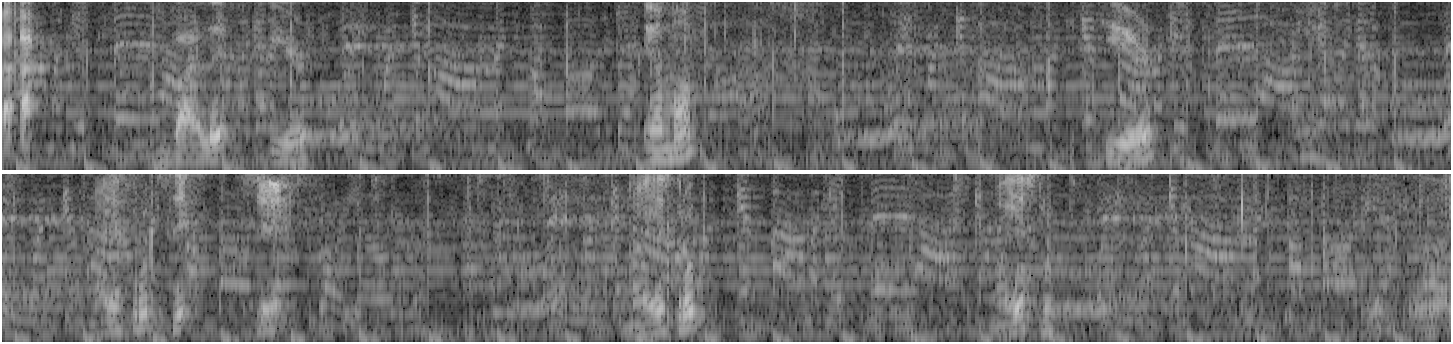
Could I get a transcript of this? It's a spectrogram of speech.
Ah. Violet here. Emma here. Maestro, sit, sit. Maestro. Maestro. Good boy.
